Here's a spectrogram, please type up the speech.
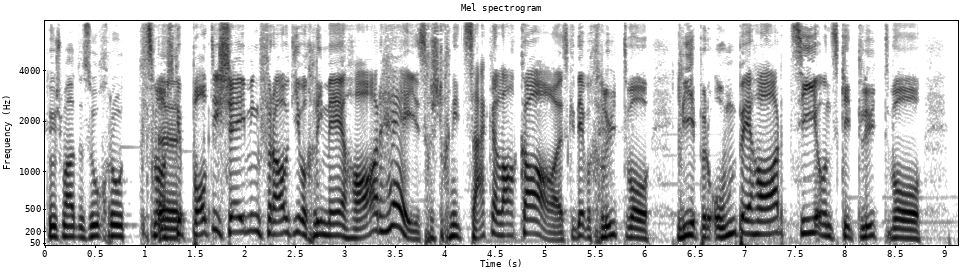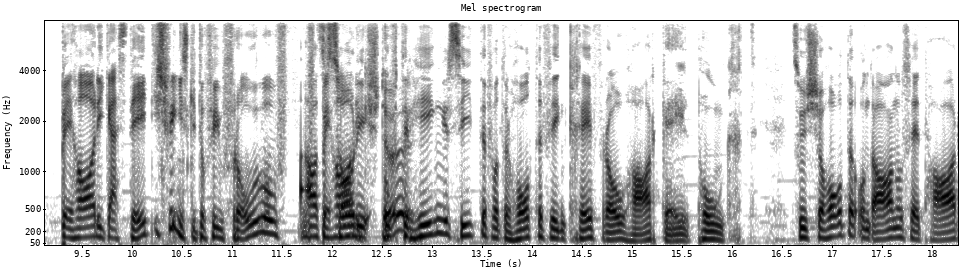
tust mal das Sauerkraut... Jetzt machst du äh, Bodyshaming für all die, die ein bisschen mehr Haar haben. Das kannst du doch nicht sagen, gehen. Es gibt einfach Leute, die lieber unbehaart sind und es gibt Leute, die Behaarung ästhetisch finden. Es gibt auch viele Frauen, die auf, auf Also, Behaarung sorry, stehen. auf der Hinterseite von der Hoden findet keine Frau Haar geil. Punkt. Zwischen Hoden und Anus hat Haar,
